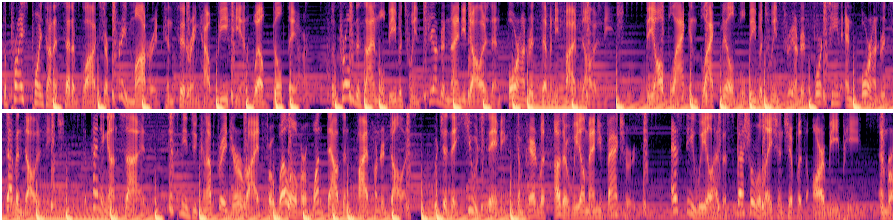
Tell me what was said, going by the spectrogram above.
The price point on a set of Glocks are pretty moderate considering how beefy and well built they are. The chrome design will be between $390 and $475 each. The all-black and black milled will be between $314 and $407 each. Depending on size, this means you can upgrade your ride for well over $1,500, which is a huge savings compared with other wheel manufacturers. SD Wheel has a special relationship with RBP, and we're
